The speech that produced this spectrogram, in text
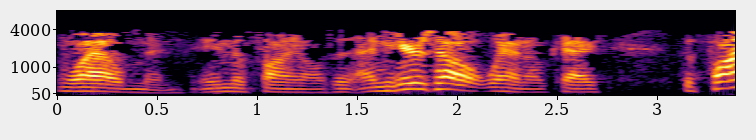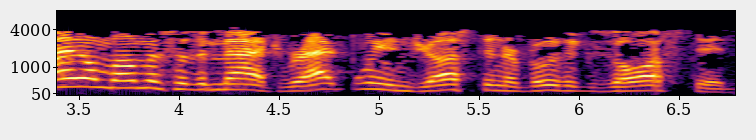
Wildman in the finals. And, here's how it went. Okay, the final moments of the match, Ratboy and Justin are both exhausted,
